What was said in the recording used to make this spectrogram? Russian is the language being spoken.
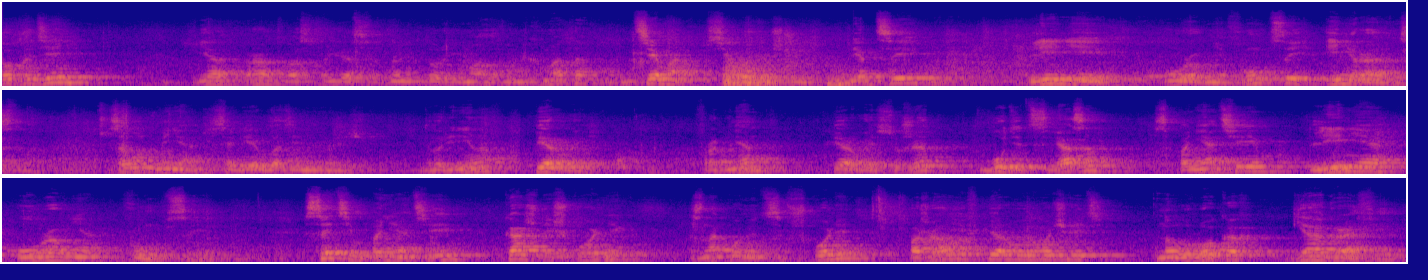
Добрый день. Я рад вас приветствовать на лектории Малого Мехмата. Тема сегодняшней лекции – линии уровня функций и неравенства. Зовут меня Сергей Владимирович Дворянинов. Первый фрагмент, первый сюжет будет связан с понятием линия уровня функции. С этим понятием каждый школьник знакомится в школе, пожалуй, в первую очередь, на уроках географии.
